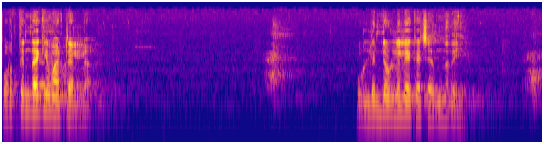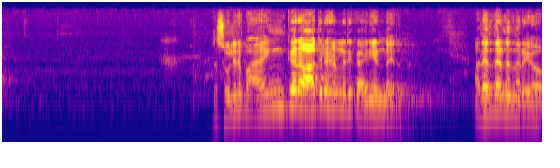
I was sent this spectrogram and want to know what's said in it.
പുറത്തുണ്ടാക്കിയ മാറ്റമല്ല. ഉള്ളിന്റെ ഉള്ളിലേക്ക് ചെന്നതേ റസൂലിന് ഭയങ്കര ആഗ്രഹമുള്ളൊരു കാര്യം ഉണ്ടായിരുന്നു അതെന്താണെന്നറിയോ?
